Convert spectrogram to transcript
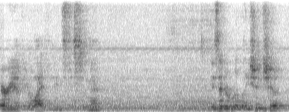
area of your life needs to submit. Is it a relationship?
